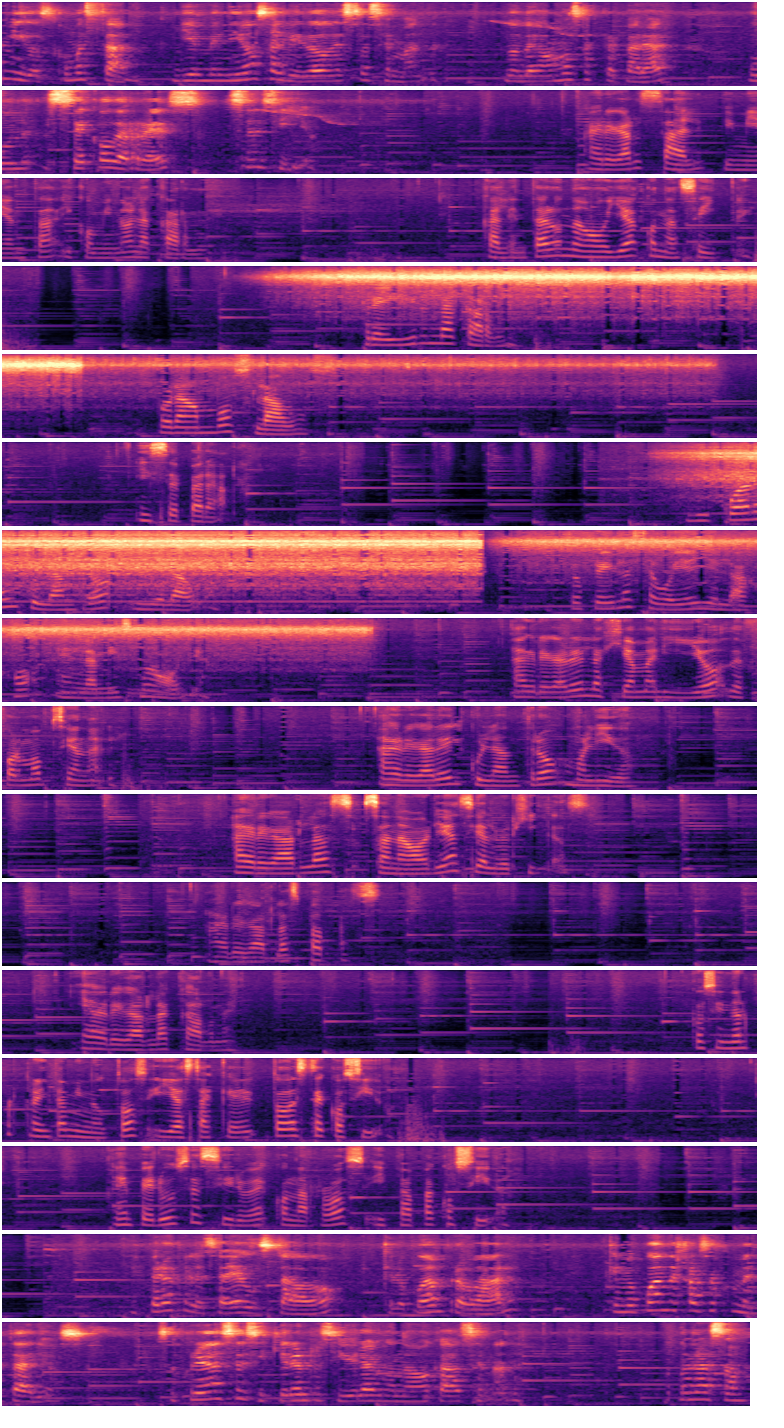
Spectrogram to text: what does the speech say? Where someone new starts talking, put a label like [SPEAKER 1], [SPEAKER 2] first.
[SPEAKER 1] amigos, ¿cómo están? Bienvenidos al video de esta semana, donde vamos a preparar un seco de res sencillo.
[SPEAKER 2] Agregar sal, pimienta y comino a la carne. Calentar una olla con aceite. Freír la carne por ambos lados y separar. Licuar el culantro y el agua. Sofreír la cebolla y el ajo en la misma olla. Agregar el ají amarillo de forma opcional. Agregar el culantro molido. Agregar las zanahorias y alverjitas. Agregar las papas. Y agregar la carne. Cocinar por 30 minutos y hasta que todo esté cocido. En Perú se sirve con arroz y papa cocida.
[SPEAKER 1] Espero que les haya gustado, que lo puedan probar, que me puedan dejar sus comentarios. Suscríbanse si quieren recibir algo nuevo cada semana. Un abrazo.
